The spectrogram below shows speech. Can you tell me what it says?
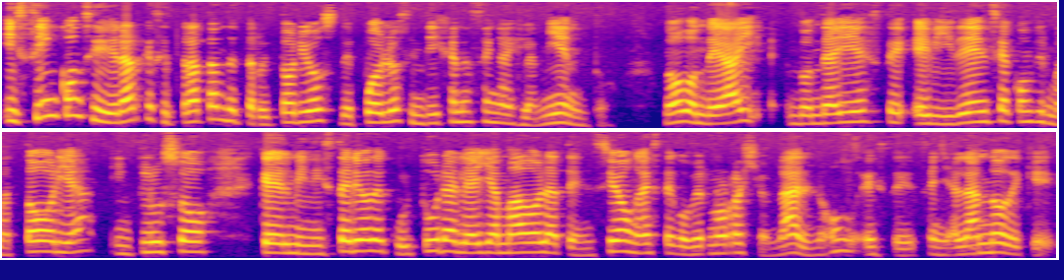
y sin considerar que se tratan de territorios de pueblos indígenas en aislamiento donde hay, donde hay este, evidencia confirmatoria, incluso que el Ministerio de Cultura le ha llamado la atención a este gobierno regional, ¿no? este, señalando de que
